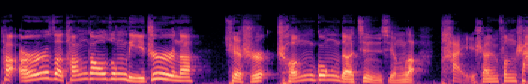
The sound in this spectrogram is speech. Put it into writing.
他儿子唐高宗李治呢，确实成功的进行了泰山封禅。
